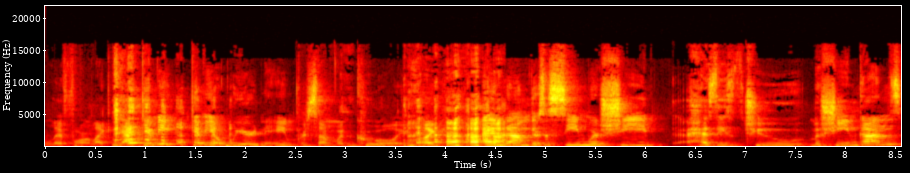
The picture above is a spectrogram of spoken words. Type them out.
live for. Like, yeah, give me give me a weird name for someone cool. you know, Like, and um, there's a scene where she has these two machine guns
